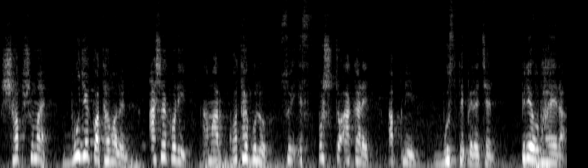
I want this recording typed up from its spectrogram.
সব সময় বুঝে কথা বলেন। আশা করি আমার কথাগুলো সুস্পষ্ট আকারে আপনি বুঝতে পেরেছেন। প্রিয় ভাইয়েরা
